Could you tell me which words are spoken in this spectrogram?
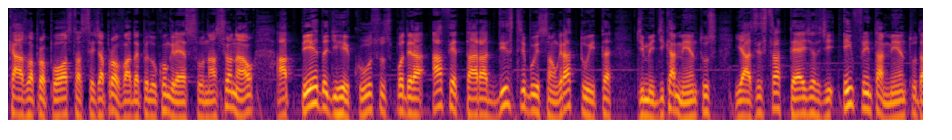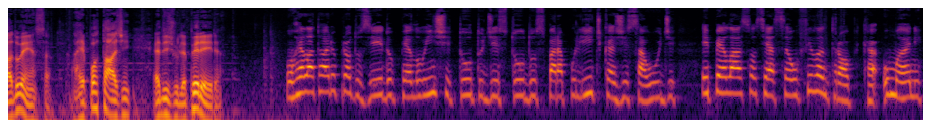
Caso a proposta seja aprovada pelo Congresso Nacional, a perda de recursos poderá afetar a distribuição gratuita de medicamentos e as estratégias de enfrentamento da doença. A reportagem é de Júlia Pereira. Um relatório produzido pelo Instituto de Estudos para Políticas de Saúde e pela Associação Filantrópica Humane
